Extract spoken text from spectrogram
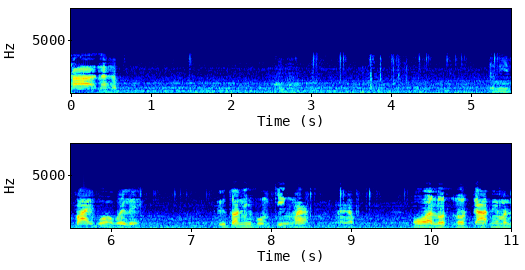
ช้าๆนะครับ จะมีป้ายบอกไว้เลย คือตอนนี้ผมเก่งมากนะครับ เพราะว่ารถรถการ์ดนี่มัน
